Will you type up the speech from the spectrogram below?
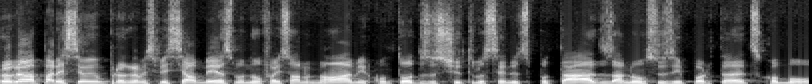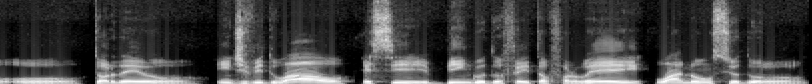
O programa apareceu em um programa especial mesmo, não foi só no nome, com todos os títulos sendo disputados, anúncios importantes como o torneio individual, esse bingo do Fatal 4-Way, o anúncio do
